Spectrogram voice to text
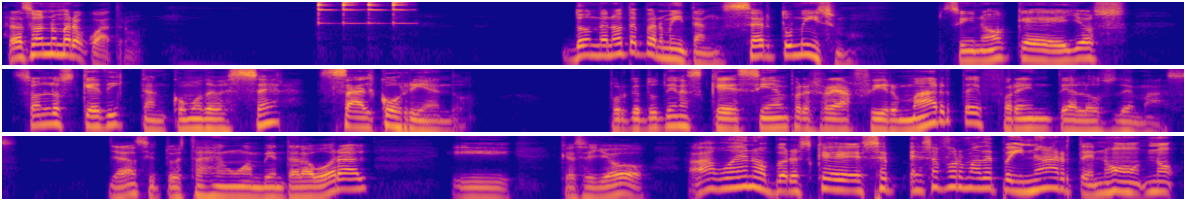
Razón número cuatro. Donde no te permitan ser tú mismo, sino que ellos son los que dictan cómo debes ser, sal corriendo. Porque tú tienes que siempre reafirmarte frente a los demás. ¿ya? Si tú estás en un ambiente laboral y qué sé yo, ah, bueno, pero es que esa forma de peinarte, no, no,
